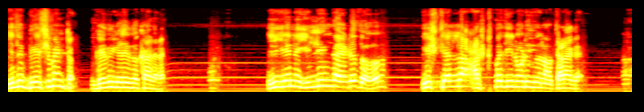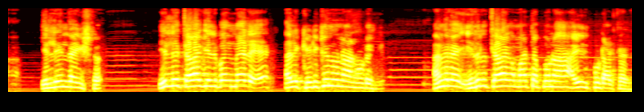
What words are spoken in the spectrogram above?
ಇದು ಬೇಸ್ಮೆಂಟ್ ಗವಿಗಿಳಿಬೇಕಾದ್ರೆ ಈಗೇನು ಇಲ್ಲಿಂದ ಹಿಡಿದು ಇಷ್ಟೆಲ್ಲ ಅಷ್ಟಪದಿ ನೋಡಿದ್ವಿ ನಾವು ತೆಳಗ. ಇಲ್ಲಿಂದ ಇಷ್ಟು. ಇಲ್ಲಿ ತೆಳಗೆ ಇಲ್ಲಿ ಬಂದ ಮೇಲೆ ಅಲ್ಲಿ ಕಿಟಕಿನೂ ನಾವು ನೋಡಿದ್ವಿ. ಅಂದ್ರೆ ಇದ್ರ ತೆಳಗ ಮತ್ತೆ ಪುನಃ ಐದು ಫುಟ್ ಆಗ್ತದೆ.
